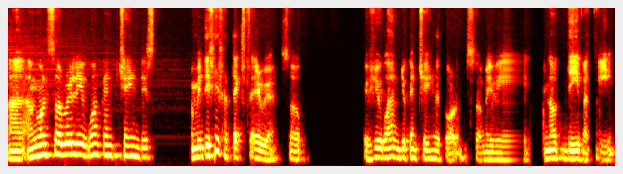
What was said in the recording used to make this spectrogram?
Uh, and also really one can change this. I mean, this is a text area. So if you want, you can change the chord. So maybe not D, but E.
